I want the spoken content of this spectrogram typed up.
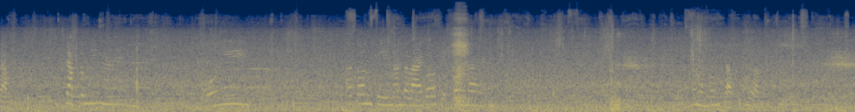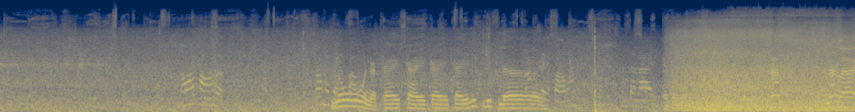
จับ จับตรงนี้ไงโอ้นี่ถ้าต้นปีนอันตรายก็เก็บต้นได้ถ้ามันต้องจับเชือกน้องว่าพอเหอะ ต้องมาใส่กระนู่เป๋านน่ะไกลไกลไกลไกลลิบลิบเลต้องยใส่กระเป๋ามั้ยอันตรายเอาตรงนั้นนะมานั่งเลย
